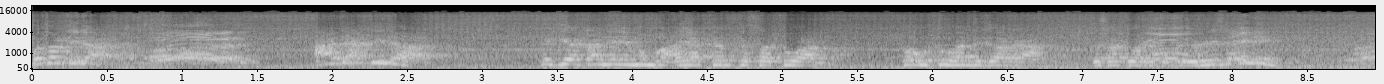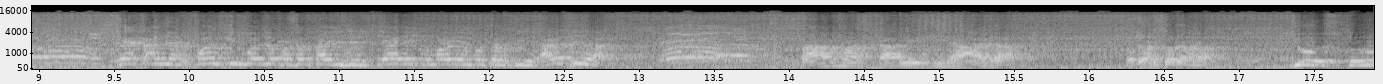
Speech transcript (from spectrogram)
Betul tidak? Ada tidak? Kegiatannya yang membahayakan kesatuan, keutuhan negara, kesatuan Republik Indonesia ini. Saya tanya, mungkin banyak peserta di sini, Kiai kemarin yang peserta sini, ada tidak? Sama sekali tidak ada, saudara-saudara. Justru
